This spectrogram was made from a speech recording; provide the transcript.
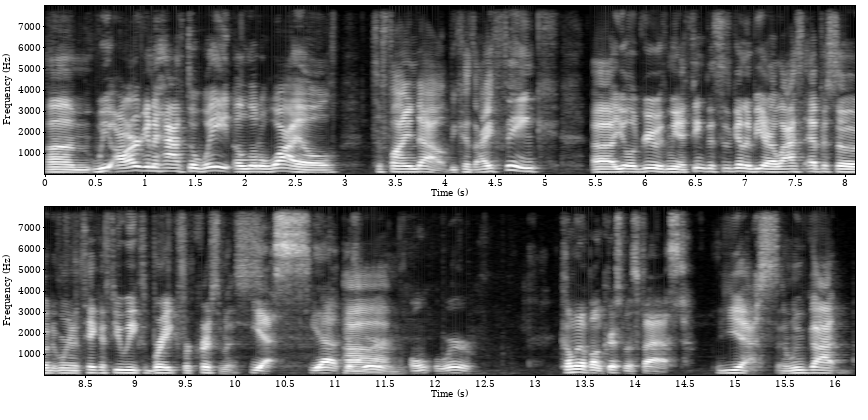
um, we are gonna have to wait a little while to find out because I think uh, you'll agree with me. I think this is gonna be our last episode. We're gonna take a few weeks break for Christmas. Yes. Yeah, because Um, we're, we're coming up on Christmas fast. Yes, and we've got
